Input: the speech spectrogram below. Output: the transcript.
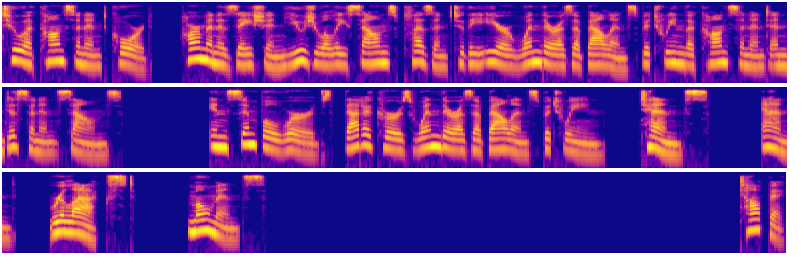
to a consonant chord. Harmonization usually sounds pleasant to the ear when there is a balance between the consonant and dissonant sounds. In simple words, that occurs when there is a balance between tense and relaxed Moments Topic:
